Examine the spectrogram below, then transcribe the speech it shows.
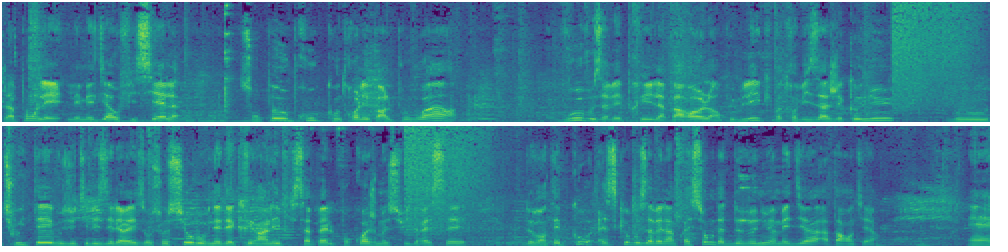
Japon, les, médias officiels sont peu ou prou contrôlés par le pouvoir. Vous, vous avez pris la parole en public, votre visage est connu, vous tweetez, vous utilisez les réseaux sociaux, vous venez d'écrire un livre qui s'appelle Pourquoi je me suis dressé devant TEPCO. Est-ce que vous avez l'impression d'être devenu un média à part entière? Eh,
